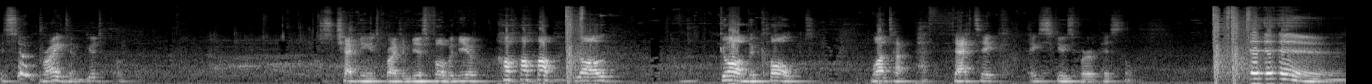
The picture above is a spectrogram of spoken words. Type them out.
It's so bright and beautiful. Just checking it's bright and beautiful with you. Ha ha ha, lol. God, the Colt. What a pathetic excuse for a pistol. Uh, uh, uh.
